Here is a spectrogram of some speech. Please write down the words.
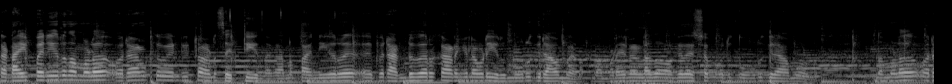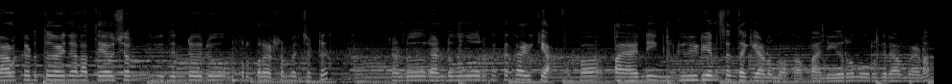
കടായി പനീർ നമ്മൾ ഒരാൾക്ക് വേണ്ടിയിട്ടാണ് സെറ്റ് ചെയ്യുന്നത്. കാരണം പനീർ ഇപ്പോൾ രണ്ട് പേർക്കാണെങ്കിൽ അവിടെ ഇരുന്നൂറ് ഗ്രാം വേണം. നമ്മുടെ കയ്യിലുള്ളത് ഏകദേശം ഒരു നൂറ് ഗ്രാമേ ഉള്ളൂ. നമ്മൾ ഒരാൾക്ക് എടുത്തു കഴിഞ്ഞാൽ അത്യാവശ്യം ഇതിന്റെ ഒരു പ്രിപ്പറേഷൻ വെച്ചിട്ട് രണ്ട് രണ്ട് മൂന്ന് പേർക്കൊക്കെ കഴിക്കാം. അപ്പോൾ അതിന്റെ ഇൻഗ്രീഡിയൻസ് എന്തൊക്കെയാണെന്ന് നോക്കാം. പനീർ നൂറ് ഗ്രാം വേണം.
